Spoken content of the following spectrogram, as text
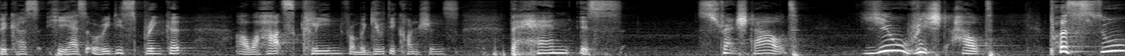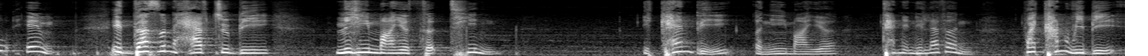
because he has already sprinkled our hearts clean from a guilty conscience. The hand is stretched out. You reached out. Pursue him. It doesn't have to be Nehemiah 13. It can be a Nehemiah 10 and 11. Why can't we be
